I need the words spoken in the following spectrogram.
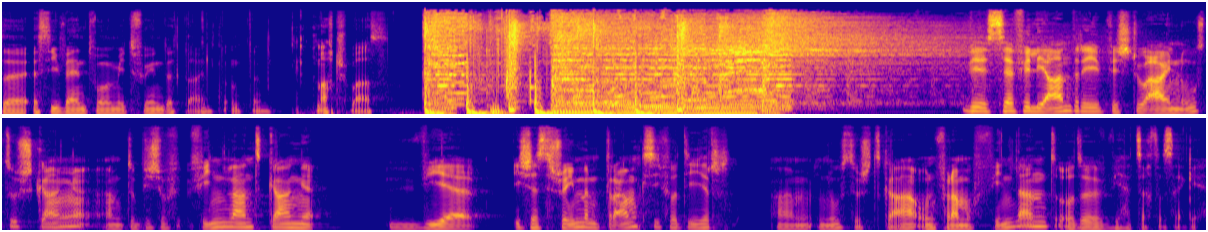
äh, ein Event, das man mit Freunden teilt und dann macht Spaß. Wie sehr viele andere bist du auch in den Austausch gegangen. Ähm, Du bist auf Finnland gegangen. Wie ist es schon immer ein Traum von dir, ähm, in Austausch zu gehen und vor allem auf Finnland? Oder wie hat sich das ergeben?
